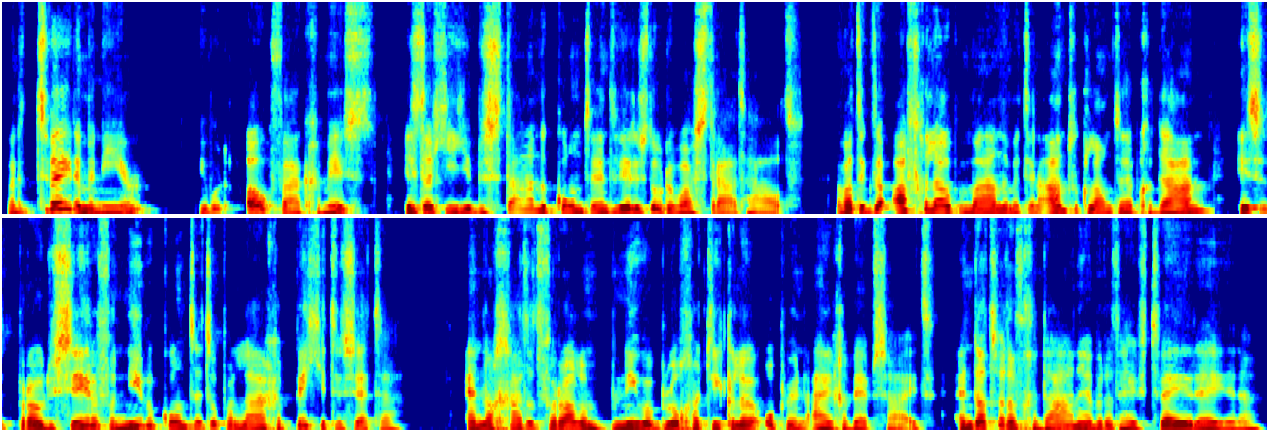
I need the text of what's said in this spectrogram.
Maar de tweede manier, die wordt ook vaak gemist, is dat je je bestaande content weer eens door de wasstraat haalt. Wat ik de afgelopen maanden met een aantal klanten heb gedaan, is het produceren van nieuwe content op een lager pitje te zetten. En dan gaat het vooral om nieuwe blogartikelen op hun eigen website. En dat we dat gedaan hebben, dat heeft twee redenen.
